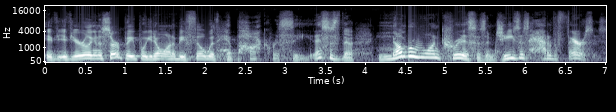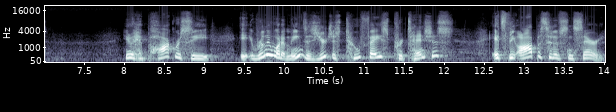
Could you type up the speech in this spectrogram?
if, if you're really going to serve people, you don't want to be filled with hypocrisy. This is the number one criticism Jesus had of the Pharisees. You know, hypocrisy, it, really what it means is you're just two faced, pretentious. It's the opposite of sincerity.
